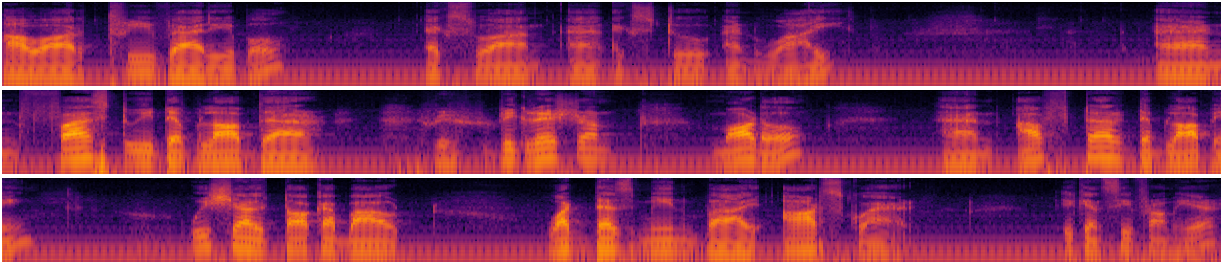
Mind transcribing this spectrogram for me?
our three variable x1 and x2 and y. And first we develop the re regression model. And after developing we shall talk about what does mean by r squared? You can see from here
